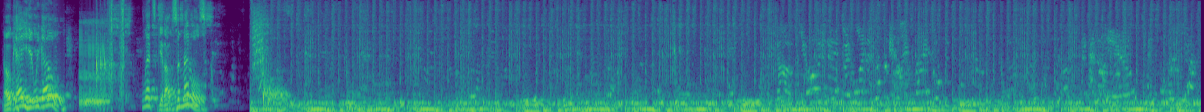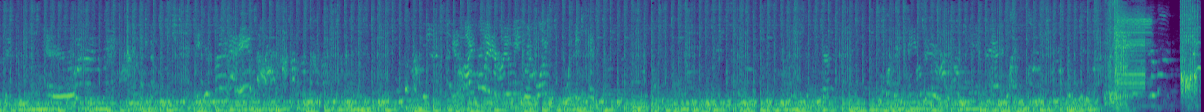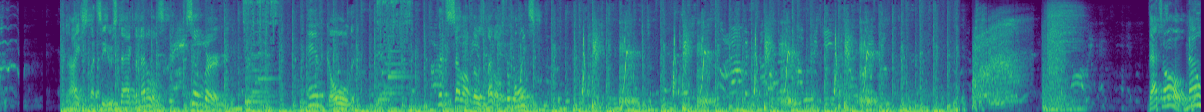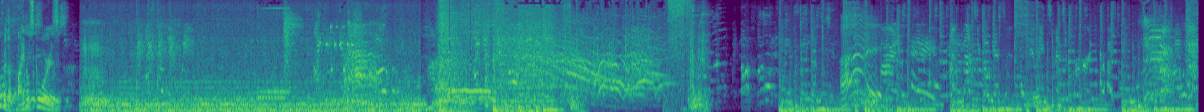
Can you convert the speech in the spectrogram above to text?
Okay, here we go. Let's give out some medals. Nice. Let's see who snagged the medals. Silver. And gold. Let's sell off those medals for points. That's all. Now for the final scores.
